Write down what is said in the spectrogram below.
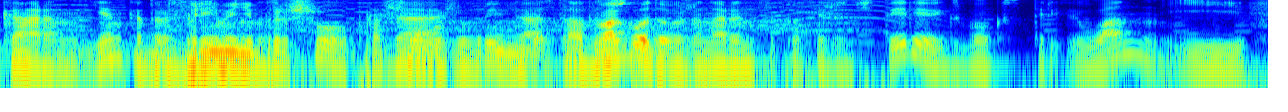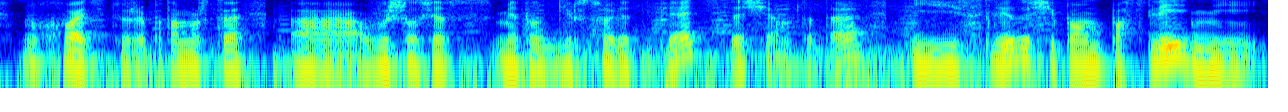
Current ген, который... Времени пришло, прошло уже время достаточно. Два года уже на рынке PlayStation 4, Xbox 3 One, и ну хватит уже, потому что а, вышел сейчас Metal Gear Solid 5 зачем-то, да, и следующий, по-моему, последний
